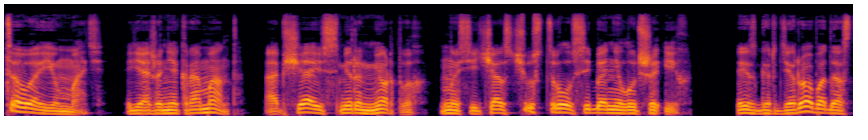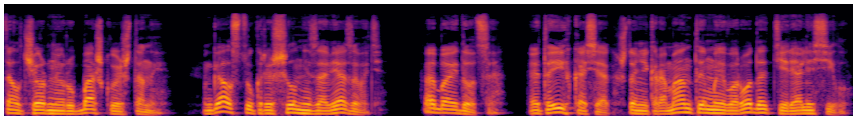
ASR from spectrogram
Твою мать, я же некромант, общаюсь с миром мертвых, но сейчас чувствовал себя не лучше их. Из гардероба достал черную рубашку и штаны. Галстук решил не завязывать. Обойдутся. Это их косяк, что некроманты моего рода теряли силу.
